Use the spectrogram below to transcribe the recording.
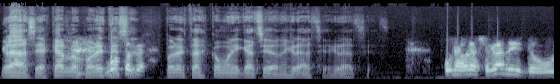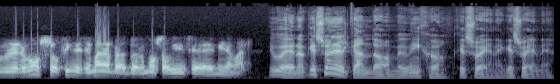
Gracias, Carlos, por, este, por estas comunicaciones. Gracias, gracias. Un abrazo grande y un hermoso fin de semana para tu hermosa audiencia de Miramar. Y bueno, que suene el candombe, mijo. Que suene, que suene.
